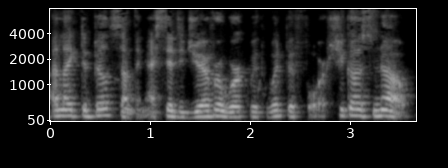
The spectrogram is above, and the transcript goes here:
I'd like to build something." I said, "Did you ever work with wood before?" She goes, "No."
